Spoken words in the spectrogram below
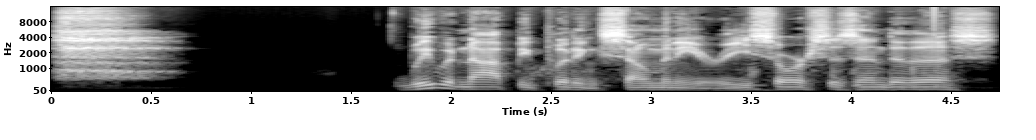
we would not be putting so many resources into this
